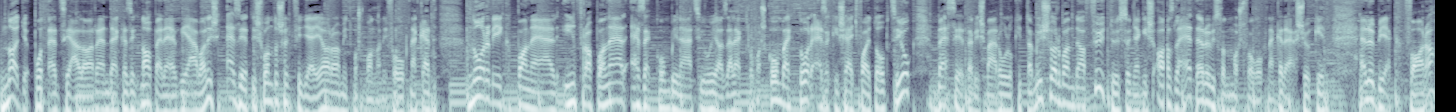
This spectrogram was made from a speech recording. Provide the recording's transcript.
nagy potenciállal rendelkezik napenergiában is, ezért is fontos, hogy figyelj arra, amit most mondani fogok neked. Norvég panel, infrapanel, ezek kombinációja az elektromos konvektor, ezek is egyfajta opciók, beszéltem is már róluk itt a műsorban, de a fűtőszönyeg is az lehet, erről viszont most fogok neked elsőként. Előbbiek falra,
